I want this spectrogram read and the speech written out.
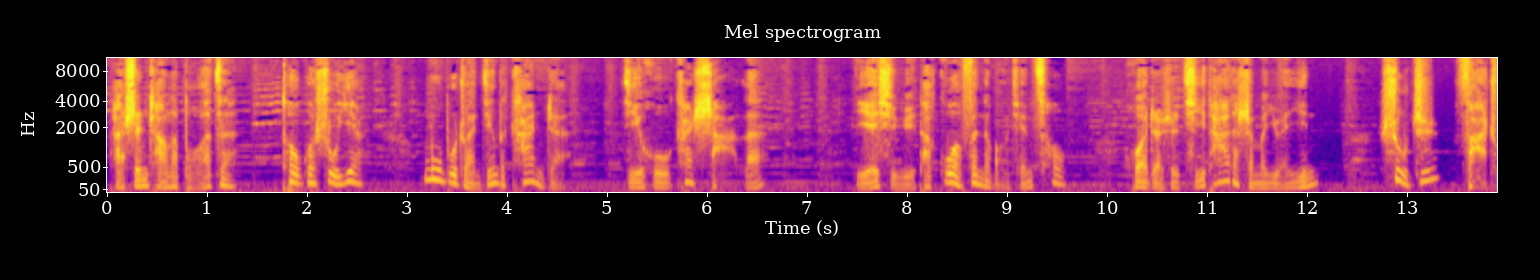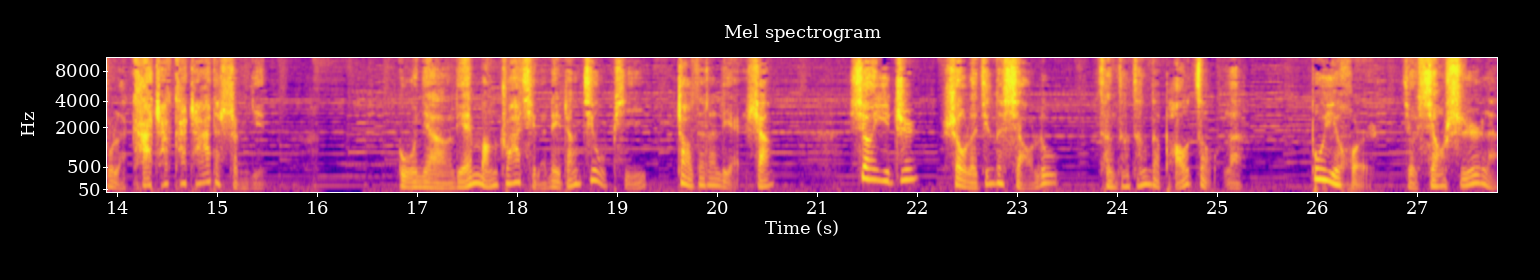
他伸长了脖子，透过树叶，目不转睛的看着，几乎看傻了。也许他过分的往前凑，或者是其他的什么原因。树枝发出了咔嚓咔嚓的声音。姑娘连忙抓起了那张旧皮，罩在了脸上，像一只受了惊的小鹿，蹭蹭蹭的跑走了。不一会儿就消失了。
